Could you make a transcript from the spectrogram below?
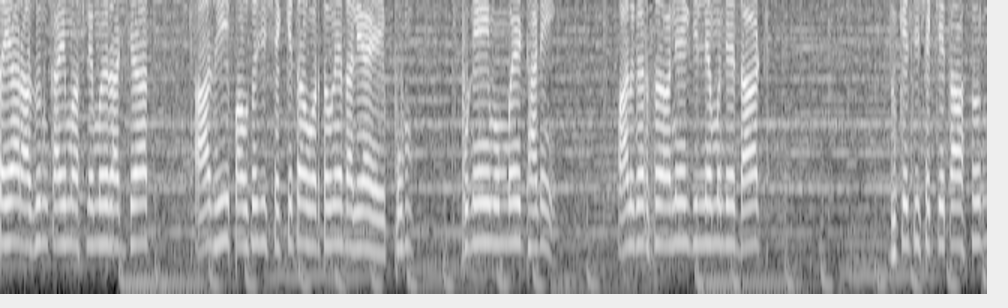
तयार अजून कायम असल्यामुळे राज्यात आजही पावसाची शक्यता वर्तवण्यात आली आहे. पु पुणे मुंबई ठाणे पालघरसह अनेक जिल्ह्यामध्ये दाट धुक्याची शक्यता असून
